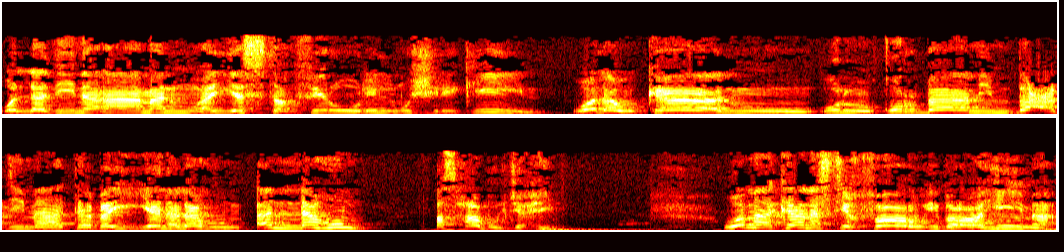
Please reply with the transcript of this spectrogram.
والذين آمنوا أن يستغفروا للمشركين ولو كانوا أولو قربى من بعد ما تبين لهم أنهم أصحاب الجحيم. وما كان استغفار إبراهيم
